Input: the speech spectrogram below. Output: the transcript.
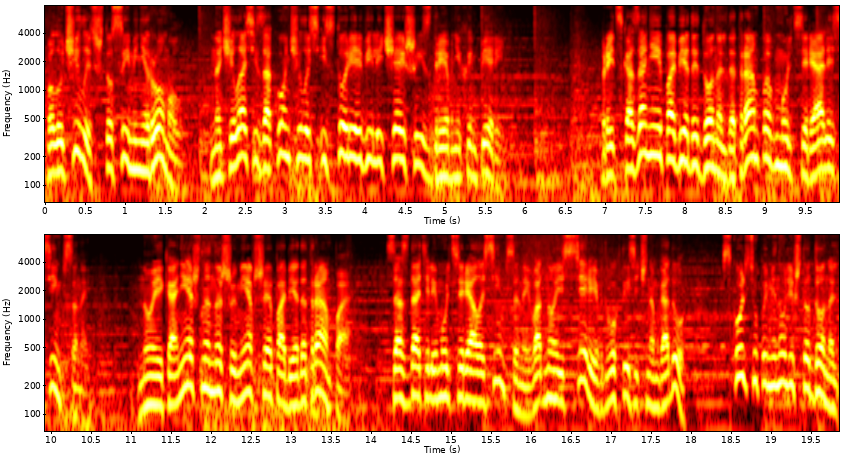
Получилось, что с имени Ромул началась и закончилась история величайшей из древних империй. Предсказание победы Дональда Трампа в мультсериале «Симпсоны». Ну и, конечно, нашумевшая победа Трампа. Создатели мультсериала «Симпсоны» в одной из серий в 2000 году вскользь упомянули, что Дональд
